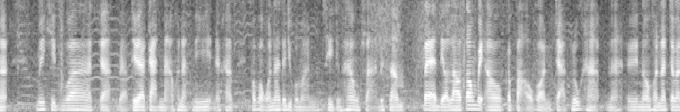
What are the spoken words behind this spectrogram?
น่ะไม่คิดว่าจะแบบเจออากาศหนาวขนาดนี้นะครับเขาบอกว่าน่าจะอยู่ประมาณ 4-5 องศาด้วยซ้ำแต่เดี๋ยวเราต้องไปเอากระเป๋าก่อนจากลูกหาบนะเออน้องเขาน่าจะมา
